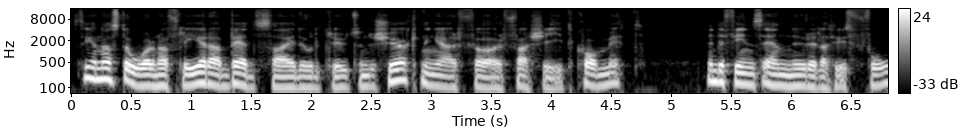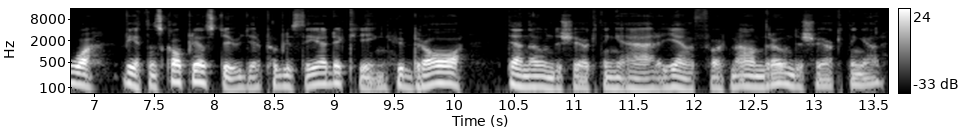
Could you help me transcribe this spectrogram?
Senaste åren har flera bedside ultraljudsundersökningar för fasciit kommit, men det finns ännu relativt få vetenskapliga studier publicerade kring hur bra denna undersökning är jämfört med andra undersökningar,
